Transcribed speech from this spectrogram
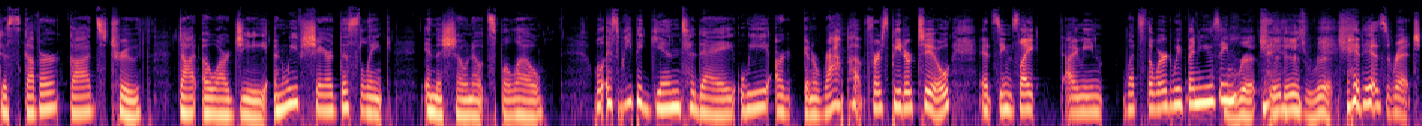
discovergodstruth.org. And we've shared this link in the show notes below. Well, as we begin today, we are going to wrap up First Peter 2. It seems like, I mean, what's the word we've been using? Rich. It is rich. it is rich.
